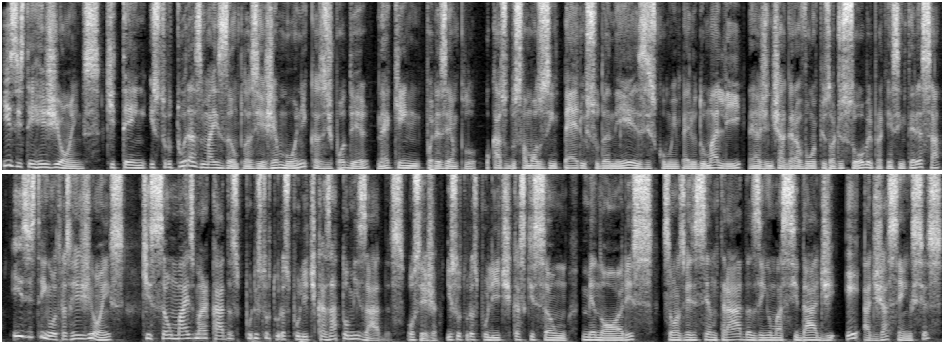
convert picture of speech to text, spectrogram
existem regiões que têm estruturas mais amplas e hegemônicas de poder, né? Quem, por exemplo, o caso dos famosos impérios sudaneses, como o Império do Mali, né? A gente já gravou um episódio sobre para quem se interessar. E existem outras regiões que são mais marcadas por estruturas políticas atomizadas, ou seja, estruturas políticas que são menores, são às vezes centradas em uma cidade e adjacências,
